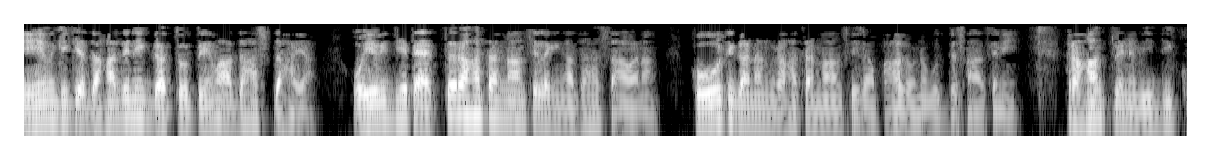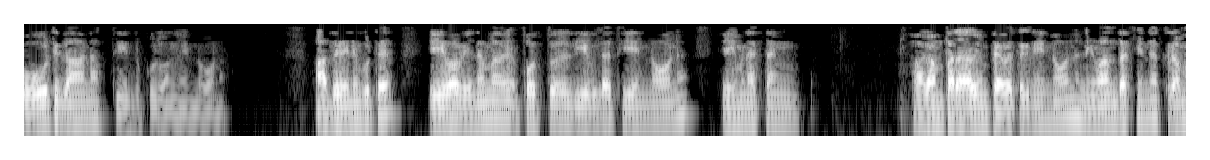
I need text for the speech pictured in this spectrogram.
එහෙම කිය 10 දෙනෙක් ගත්තොත් එහෙම අදහස් 10ක් ඔය විදිහට ඇත්ත රහතන් වහන්සේලාගෙන් අදහස් ආවනම් කෝටි ගණන් රහතන් වහන්සේලා පහළ වුණ බුද්ධ ශාසනේ රහත් වෙන විදි කෝටි ගණක් තියෙන්න පුළුවන් වෙන්න ඕන. අද වෙනකොට ඒවා වෙනම පොත්වල ලියවිලා තියෙන්න ඕන. එහෙම නැත්නම් පරම්පරාවෙන් පැවතගෙන ඉන්න ඕන නිවන් දකින්න ක්‍රම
